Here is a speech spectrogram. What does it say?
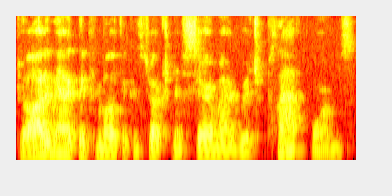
to automatically promote the construction of ceramide rich platforms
